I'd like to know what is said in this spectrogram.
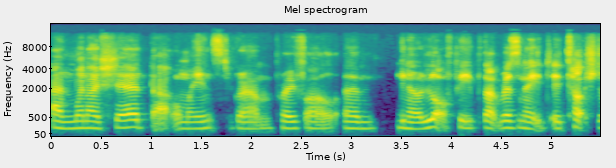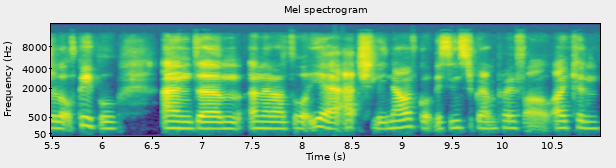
And when I shared that on my Instagram profile, um, you know, a lot of people that resonated. It touched a lot of people, and um and then i thought yeah actually now i've got this instagram profile i can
